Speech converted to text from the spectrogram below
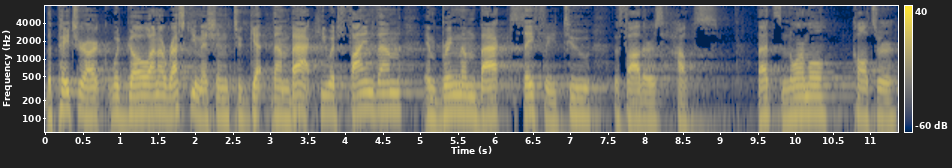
the patriarch would go on a rescue mission to get them back. He would find them and bring them back safely to the father's house. That's normal culture,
